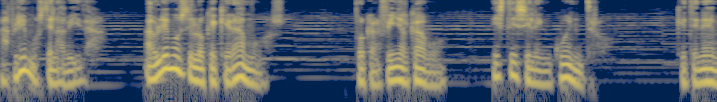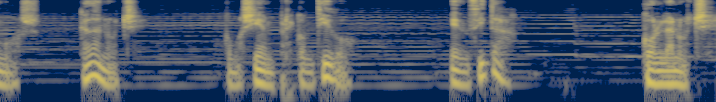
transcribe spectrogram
Hablemos de la vida. Hablemos de lo que queramos. Porque al fin y al cabo, este es el encuentro que tenemos cada noche, como siempre, contigo, en cita con la noche.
